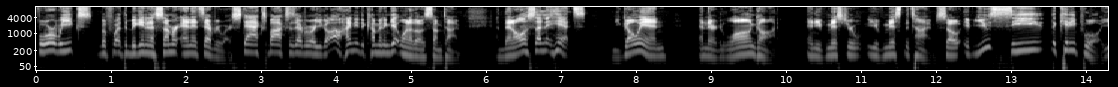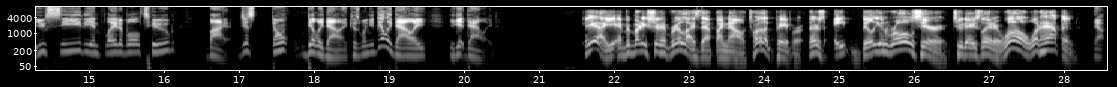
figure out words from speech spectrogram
four weeks before at the beginning of summer and it's everywhere. Stacks, boxes everywhere. You go, oh, I need to come in and get one of those sometime. And then all of a sudden it hits and you go in and they're long gone and you've missed your you've missed the time. So if you see the kiddie pool, you see the inflatable tube, buy it. Just don't dilly dally because when you dilly dally, you get dallied. Yeah, everybody should have realized that by now. Toilet paper. There's 8 billion rolls here two days later. Whoa, what happened? Yep.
